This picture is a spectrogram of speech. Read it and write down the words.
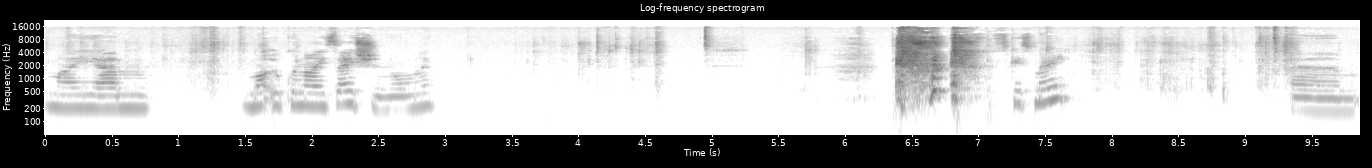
my um my organisation normally. Excuse me. Um,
